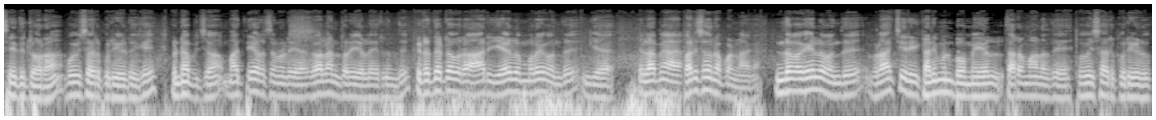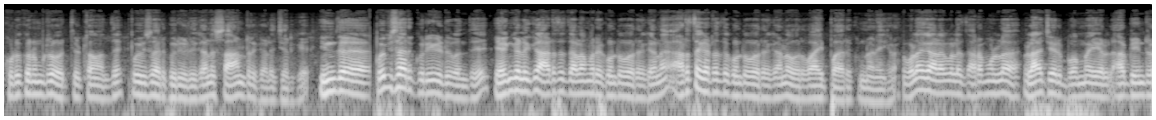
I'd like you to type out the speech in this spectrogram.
செய்துட்டு வரோம். புவிசார் குறியீடுக்கு விண்ணப்பிச்சோம். மத்திய அரசனுடைய வேளாண் துறையில் இருந்து கிட்டத்தட்ட ஒரு ஆறு ஏழு முறை வந்து இங்கே எல்லாமே பரிசோதனை பண்ணாங்க. இந்த வகையில் வந்து விளாச்சேரி களிமண் பொம்மைகள் தரமானது புவிசார் குறியீடு கொடுக்கணுன்ற ஒரு திட்டம் வந்து புவிசார் குறியீடுக்கான சான்று கிடைச்சிருக்கு. இந்த புவிசார் குறியீடு வந்து எங்களுக்கு அடுத்த தலைமுறை கொண்டு வரதுக்கான அடுத்த கட்டத்தை கொண்டு வரதுக்கான ஒரு வாய்ப்பாக இருக்கும்னு நினைக்கிறேன் உலக அளவில் தரமுள்ள விளாச்சேரி பொம்மைகள் அப்படின்ற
